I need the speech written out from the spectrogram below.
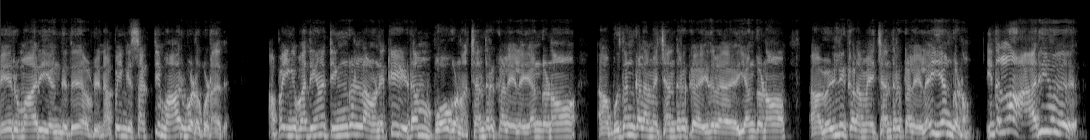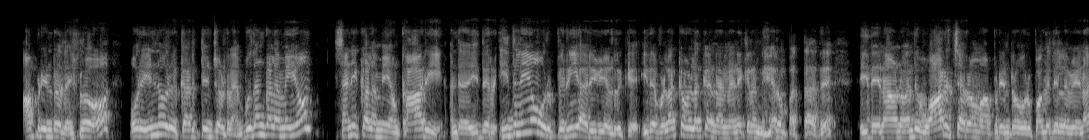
வேறு மாதிரி இயங்குது அப்படின்னு. அப்ப இங்க சக்தி மாறுபடக்கூடாது. அப்ப இங்க பாத்தீங்கன்னா திங்கள் அவனுக்கு இடம் போகணும். சந்திரக்கலையில இயங்கணும். புதன்கிழமை சந்திரக்க இதுல இயங்கணும். வெள்ளிக்கிழமை சந்திரக்கலையில இயங்கணும். இதெல்லாம் அறிவு அப்படின்றது இப்போ ஒரு இன்னொரு கருத்துன்னு சொல்றேன். புதன்கிழமையும் சனிக்கிழமையும் காரி அந்த இது இதுலயும் ஒரு பெரிய அறிவியல் இருக்கு. இதை விளக்க விளக்க நான் நினைக்கிற நேரம் பத்தாது. இதை நான் வந்து வாரச்சரம் அப்படின்ற ஒரு பகுதியில் வேணா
